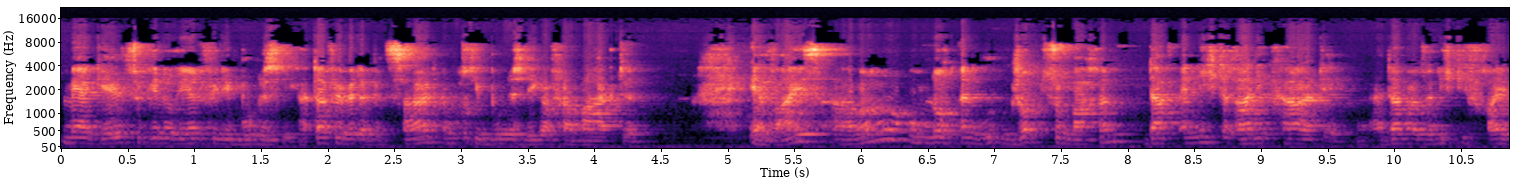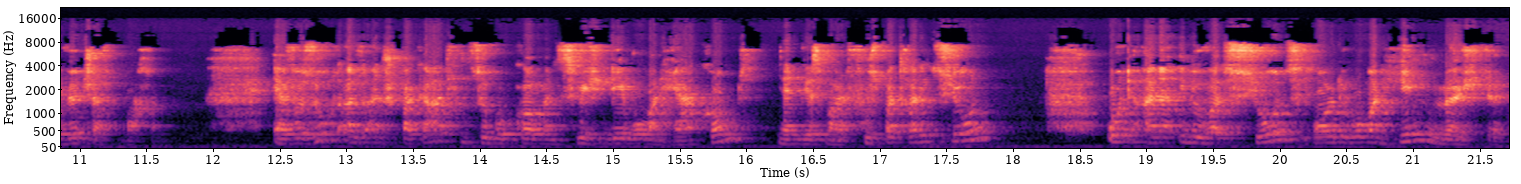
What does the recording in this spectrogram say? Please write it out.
mehr Geld zu generieren für die Bundesliga. Dafür wird er bezahlt, er muss die Bundesliga vermarkten. Er weiß aber, um noch einen guten Job zu machen, darf er nicht radikal denken. Er darf also nicht die freie Wirtschaft machen. Er versucht also einen Spagat hinzubekommen zwischen dem, wo man herkommt, nennen wir es mal Fußballtradition, und einer Innovationsfreude, wo man hin möchte.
